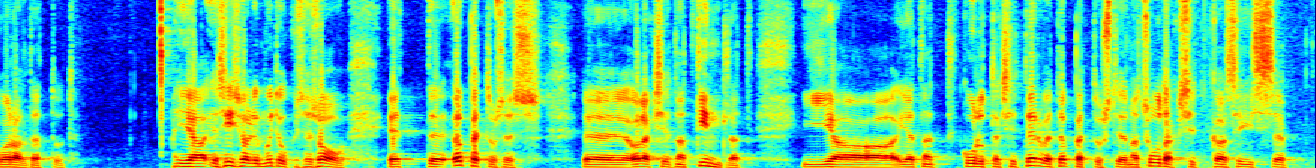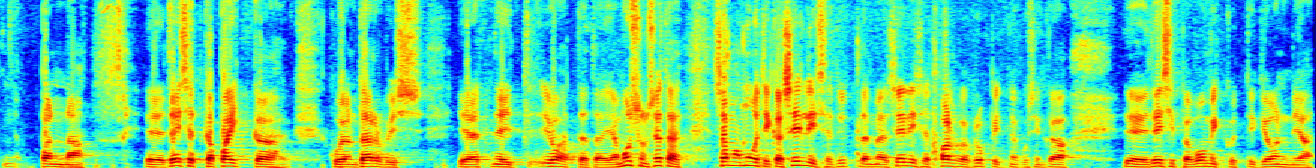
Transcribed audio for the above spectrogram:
korraldatud. ja, ja siis oli muidugi see soov, et õpetuses oleksid nad kindlad. ja, ja et nad kuulutaksid tervet õpetust ja nad suudaksid ka siis panna teised ka paika, kui on tarvis. ja et neid juhatada ja ma usun seda, et samamoodi ka sellised, ütleme sellised palvegrupid, nagu siin ka teisipäeva hommikutigi on ja.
